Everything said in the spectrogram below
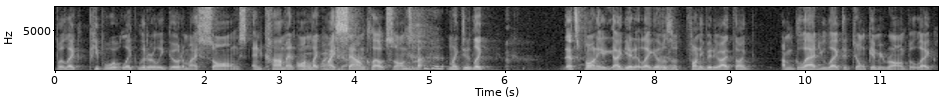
But like people will like literally go to my songs and comment on Oh like my my, SoundCloud songs about. I'm like, dude, like that's funny. I get it. Like it was a funny video. I think I'm glad you liked it. Don't get me wrong, but like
